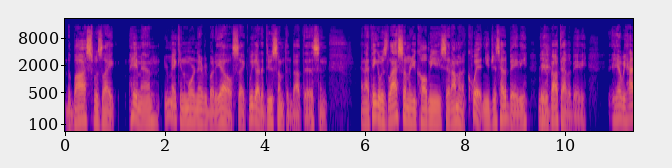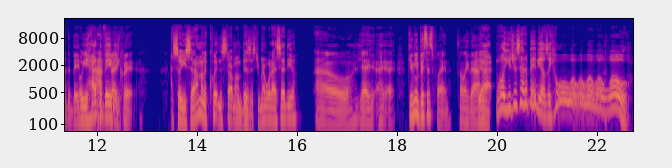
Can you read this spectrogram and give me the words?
the boss was like, "Hey man, you're making more than everybody else. Like we got to do something about this." And and I think it was last summer you called me and you said, "I'm going to quit." And you just had a baby, or you're about to have a baby. Yeah. We had the baby. Oh, you had the after I baby. quit. So you said, "I'm going to quit and start my own business." Do you remember what I said to you? Oh, yeah. I, I, give me a business plan. Something like that. yeah. Well, you just had a baby. I was like, "Whoa, whoa, whoa, whoa, whoa, whoa."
